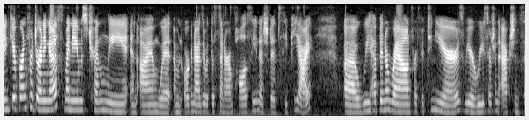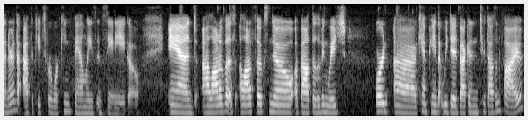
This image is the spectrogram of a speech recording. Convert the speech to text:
Thank you everyone for joining us. My name is Trin Lee and I am with I'm an organizer with the Center on Policy Initiative, CPI. Uh, we have been around for 15 years. We are a research and action center that advocates for working families in San Diego. And a lot of us, a lot of folks know about the living wage or uh, campaign that we did back in 2005.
